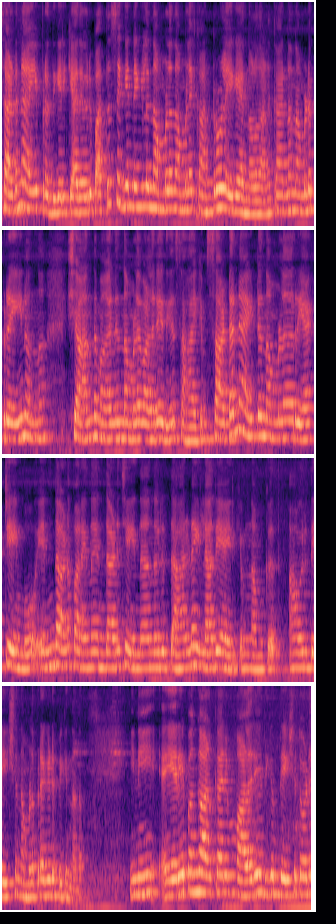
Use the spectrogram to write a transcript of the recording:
സഡനായി പ്രതികരിക്കാതെ ഒരു പത്ത് സെക്കൻഡെങ്കിലും നമ്മൾ നമ്മളെ കൺട്രോൾ ചെയ്യുക എന്നുള്ളതാണ്. കാരണം നമ്മുടെ ബ്രെയിൻ ഒന്ന് ശാന്തമാകാൻ നമ്മളെ വളരെയധികം സഹായിക്കും. സഡനായിട്ട് നമ്മൾ റിയാക്ട് ചെയ്യുമ്പോൾ എന്താണ് പറയുന്നത് എന്താണ് ചെയ്യുന്നത് എന്നൊരു ധാരണ ഇല്ലാതെയായിരിക്കും നമുക്ക് ആ ഒരു ദേഷ്യം നമ്മൾ പ്രകടിപ്പിക്കുന്നത്. ഇനി ഏറെ പങ്ക് ആൾക്കാരും വളരെയധികം ദേഷ്യത്തോടെ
